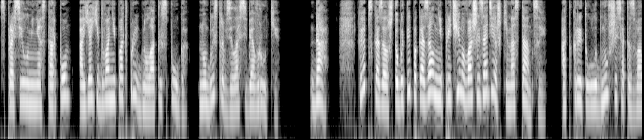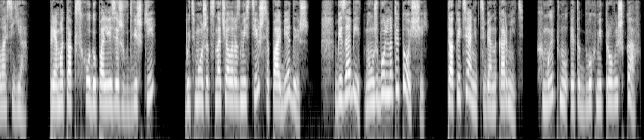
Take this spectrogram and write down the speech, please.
Спросил у меня Старпом, а я едва не подпрыгнула от испуга, но быстро взяла себя в руки. «Да, Кэп сказал, чтобы ты показал мне причину вашей задержки на станции. Открыто улыбнувшись, отозвалась я. Прямо так сходу полезешь в движки? Быть может, сначала разместишься, пообедаешь? Без обид, но уж больно ты тощий. Так и тянет тебя накормить. Хмыкнул этот двухметровый шкаф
